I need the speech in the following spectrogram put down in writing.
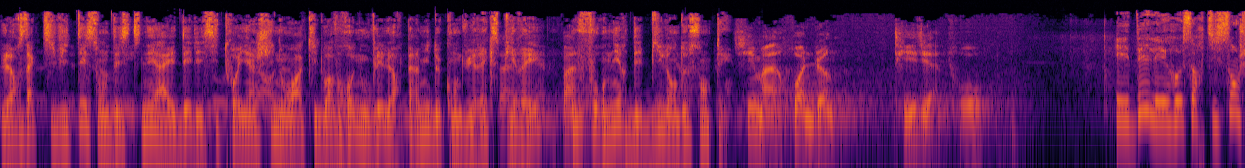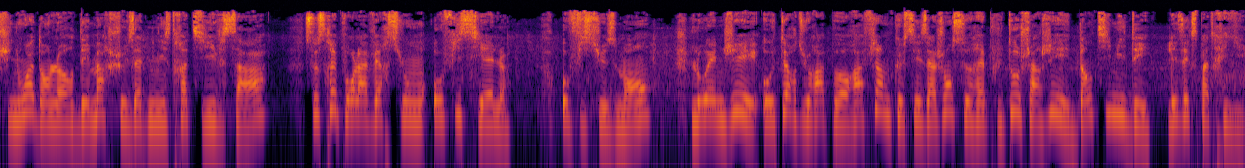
Leurs activités sont destinées à aider les citoyens chinois qui doivent renouveler leur permis de conduire expiré ou fournir des bilans de santé. Aider les ressortissants chinois dans leurs démarches administratives, ça, ce serait pour la version officielle. Officieusement, l'ONG auteur du rapport affirme que ces agents seraient plutôt chargés d'intimider les expatriés.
